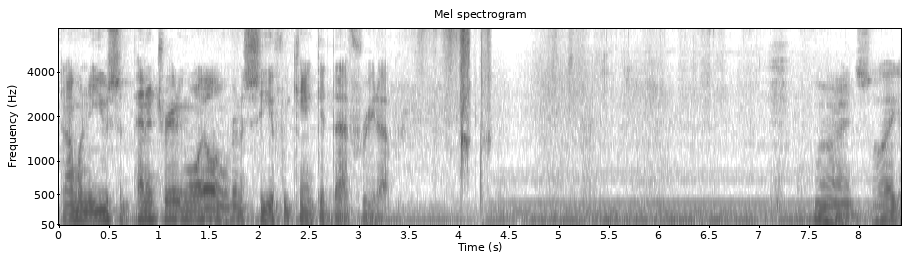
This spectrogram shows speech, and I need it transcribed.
and I'm gonna use some penetrating oil and we're gonna see if we can't get that freed up. Alright, so I,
